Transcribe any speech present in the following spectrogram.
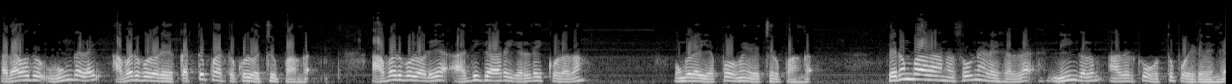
அதாவது உங்களை அவர்களுடைய கட்டுப்பாட்டுக்குள் வச்சுருப்பாங்க. அவர்களுடைய அதிகார எல்லைக்குள்ளே தான் உங்களை எப்போவுமே வச்சுருப்பாங்க. பெரும்பாலான சூழ்நிலைகளில் நீங்களும் அதற்கு ஒத்து போயிடுவீங்க.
